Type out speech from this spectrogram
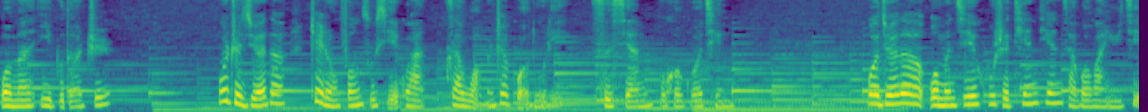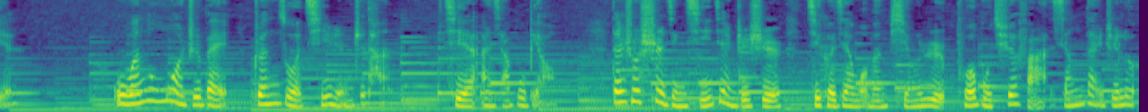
我们亦不得知。我只觉得这种风俗习惯在我们这国度里，此贤不合国情。我觉得我们几乎是天天在过万余节，舞文弄墨之辈专做欺人之谈，且按下不表。单说市井习见之事，即可见我们平日颇不缺乏相待之乐。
